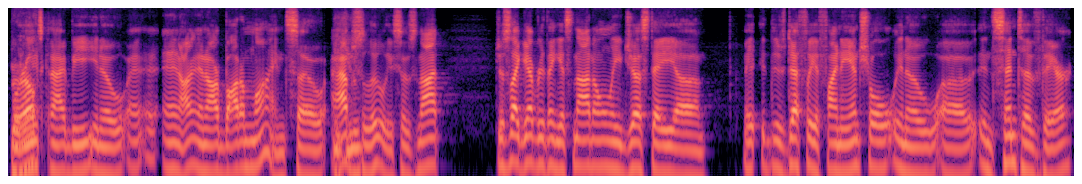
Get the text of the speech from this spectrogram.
Where mm-hmm. else can I be, you know, in our, in our bottom line? So mm-hmm. absolutely. So it's not just like everything. It's not only just a. Uh, it, there's definitely a financial, you know, uh, incentive there,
